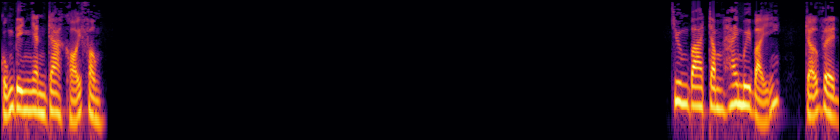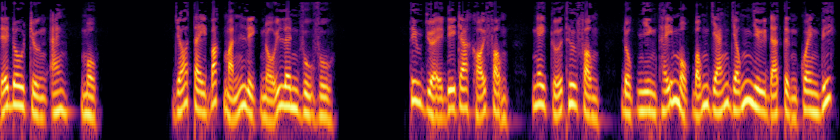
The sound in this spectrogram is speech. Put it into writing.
cũng đi nhanh ra khỏi phòng. Chương 327, trở về đế đô Trường An, một Gió Tây Bắc mãnh liệt nổi lên vù vù. Tiêu Duệ đi ra khỏi phòng, ngay cửa thư phòng, đột nhiên thấy một bóng dáng giống như đã từng quen biết,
